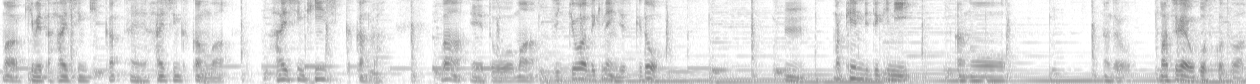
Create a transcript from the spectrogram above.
まあ、決めた配信期間、えー、配信区間は配信禁止区間かは、えーとまあ、実況はできないんですけど、うんまあ、権利的にあのなんだろう間違いを起こすことは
